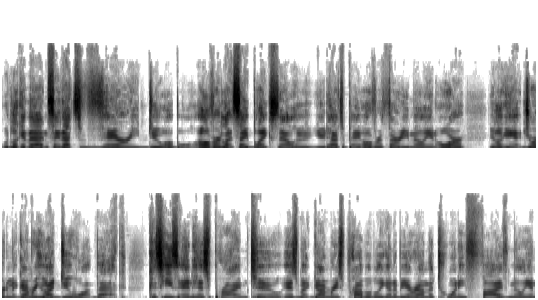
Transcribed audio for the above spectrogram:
would look at that and say that's very doable over, let's say, Blake Snell, who you'd have to pay over 30 million, or you're looking at Jordan Montgomery, who I do want back because he's in his prime too. Is Montgomery's probably going to be around the $25 million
